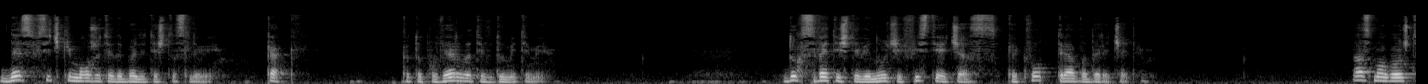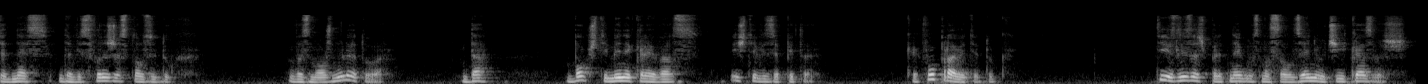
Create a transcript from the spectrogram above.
Днес всички можете да бъдете щастливи. Как? Като повярвате в думите ми. Дух Свети ще ви научи в истия час какво трябва да речете. Аз мога още днес да ви свържа с този дух. Възможно ли е това? Да. Бог ще мине край вас и ще ви запита. Какво правите тук? Ти излизаш пред него с насълзени очи и казваш.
